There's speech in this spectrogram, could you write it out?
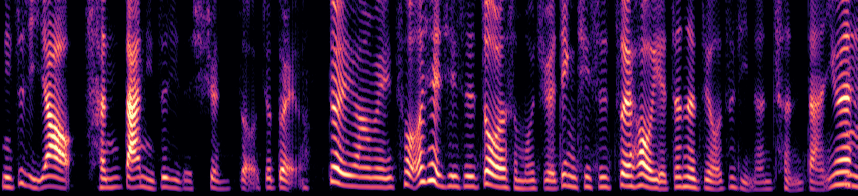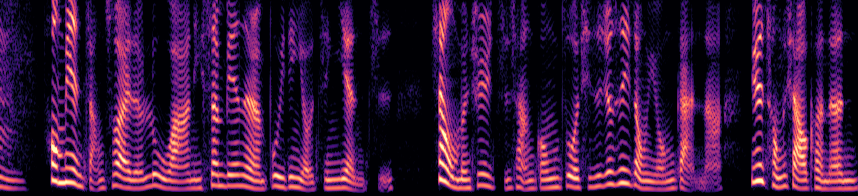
你自己要承担你自己的选择就对了。对呀、没错。而且其实做了什么决定，其实最后也真的只有自己能承担，因为嗯，后面长出来的路啊，你身边的人不一定有经验值。像我们去职场工作，其实就是一种勇敢呐、因为从小可能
